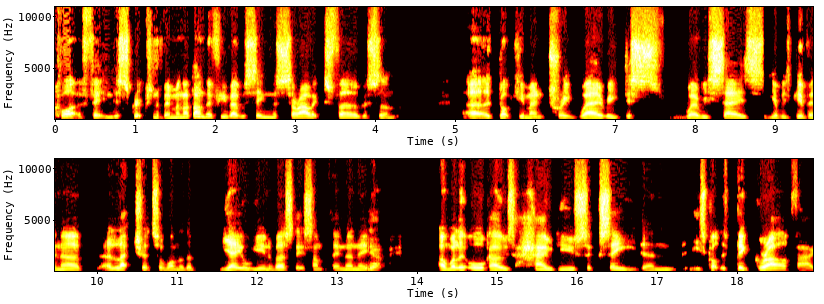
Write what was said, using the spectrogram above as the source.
quite a fitting description of him. And I don't know if you've ever seen the Sir Alex Ferguson uh, documentary where he dis, where he says, yeah, he's giving a, a lecture to one of the Yale University or something, and it, Yeah. And well, it all goes, how do you succeed? And he's got this big graph out.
